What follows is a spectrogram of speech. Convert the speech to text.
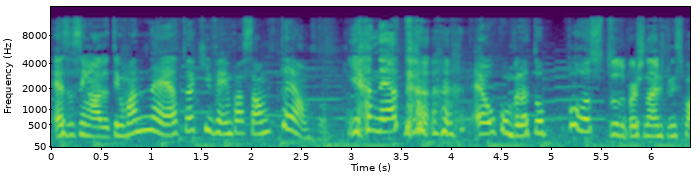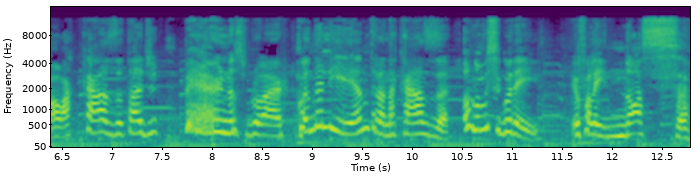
essa senhora tem uma neta que vem passar um tempo. E a neta é o completo oposto do personagem principal. A casa tá de pernas pro ar. Quando ele entra na casa, eu não me segurei. Eu falei, nossa!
